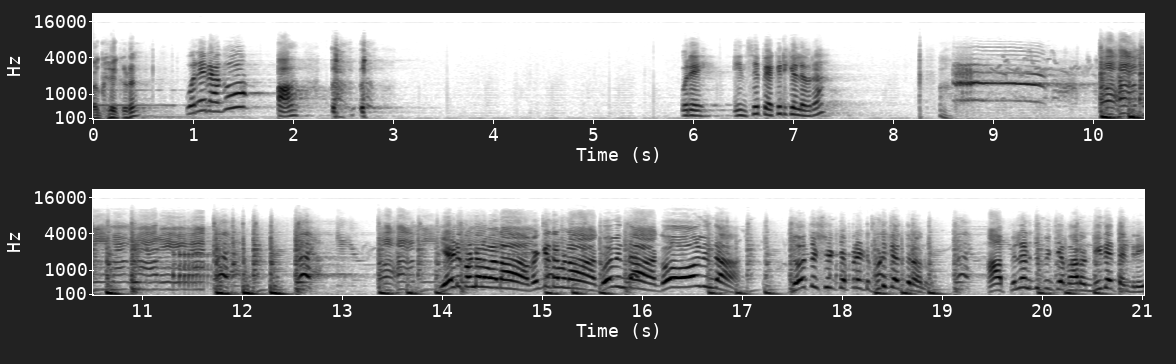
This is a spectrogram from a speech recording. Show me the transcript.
రఘు ఎక్కడ? ఒరే రఘు! ఒరే ఇంతసేపు ఎక్కడికి వెళ్ళవరా ఏడుకొండలవాడ వెంకటరమణ గోవింద గోవింద జ్యోతిష్యుడు చెప్పినట్టు గుడికి వెళ్తున్నాను ఆ పిల్లను చూపించే భారం నీదే తండ్రి.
